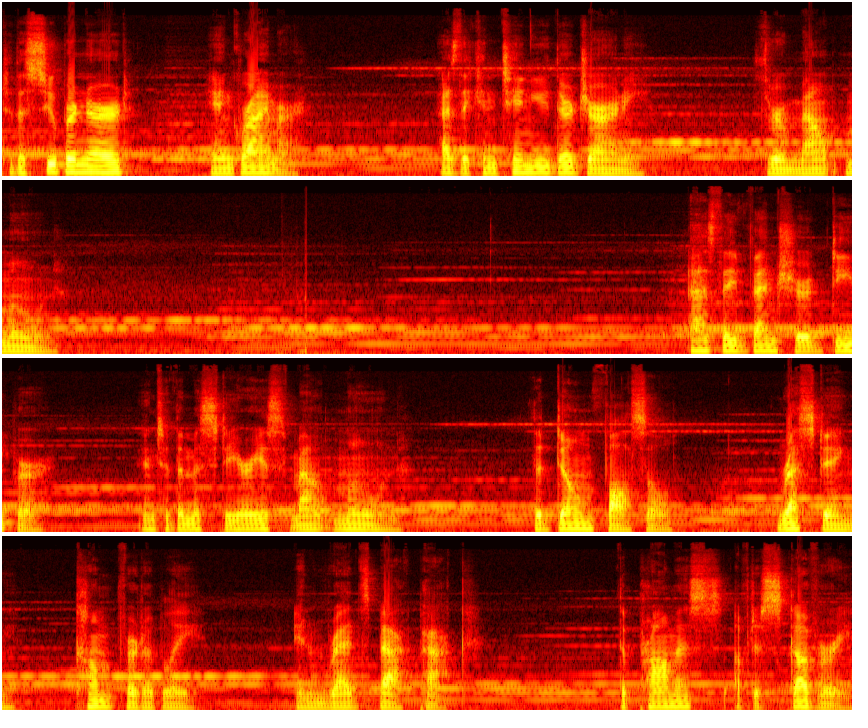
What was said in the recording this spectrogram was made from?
to the super nerd and Grimer as they continued their journey through Mount Moon. As they ventured deeper into the mysterious Mount Moon, the dome fossil resting comfortably in Red's backpack. The promise of discovery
